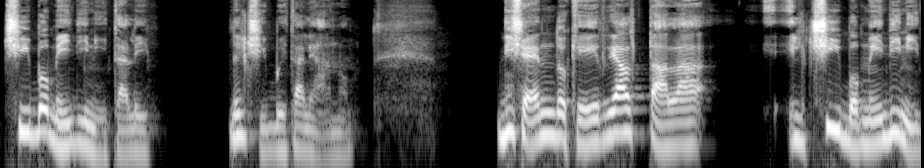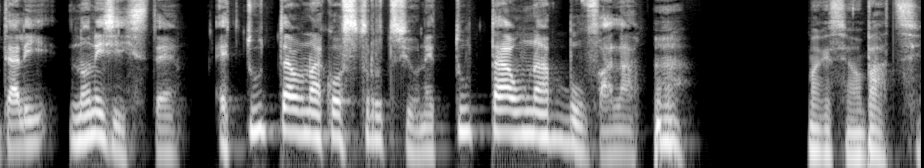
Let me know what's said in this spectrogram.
cibo made in Italy, del cibo italiano, dicendo che in realtà la, il cibo made in Italy non esiste, è tutta una costruzione, è tutta una bufala. Eh, ma che siamo pazzi?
